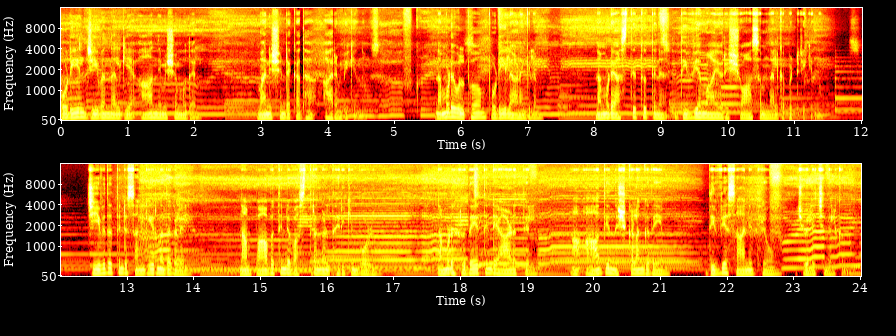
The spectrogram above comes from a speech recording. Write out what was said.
പൊടിയിൽ ജീവൻ നൽകിയ ആ നിമിഷം മുതൽ മനുഷ്യന്റെ കഥ ആരംഭിക്കുന്നു. നമ്മുടെ ഉത്ഭവം പൊടിയിലാണെങ്കിലും നമ്മുടെ അസ്തിത്വത്തിന് ദിവ്യമായ ഒരു ശ്വാസം നൽകപ്പെട്ടിരിക്കുന്നു. ജീവിതത്തിന്റെ സങ്കീർണതകളിൽ നാം പാപത്തിന്റെ വസ്ത്രങ്ങൾ ധരിക്കുമ്പോഴും നമ്മുടെ ഹൃദയത്തിന്റെ ആഴത്തിൽ ആ ആദ്യ നിഷ്കളങ്കതയും ദിവ്യ സാന്നിധ്യവും ജ്വലിച്ചു നിൽക്കുന്നു.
